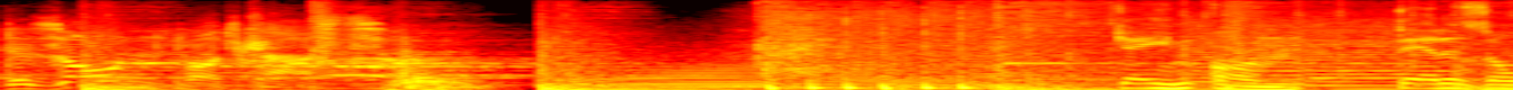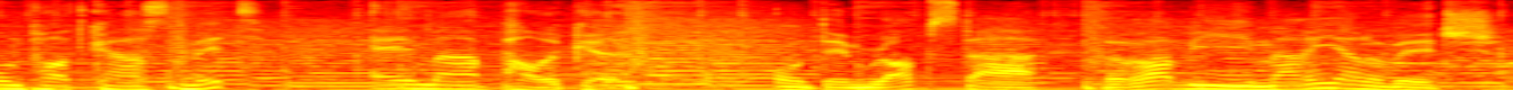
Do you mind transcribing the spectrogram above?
der The Zone Podcast. Game On, der The Zone Podcast mit Elmar Paulke und dem Robstar Robbie Marianovic.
